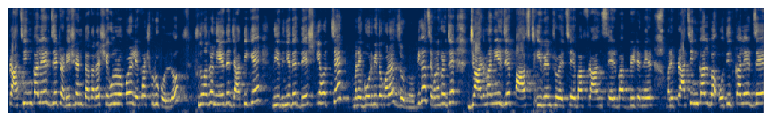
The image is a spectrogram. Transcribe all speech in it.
প্রাচীনকালের যে ট্র্যাডিশনটা তারা সেগুলোর উপরে লেখা শুরু করল, শুধুমাত্র নিজেদের জাতিকে, নিজে- নিজেদের দেশকে হচ্ছে মানে গর্বিত করার জন্য, ঠিক আছে? মনে করো যে জার্মানির যে পাস্ট ইভেন্ট রয়েছে, বা ফ্রান্সের, বা ব্রিটেনের মানে প্রাচীনকাল বা অতীতকালের যে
